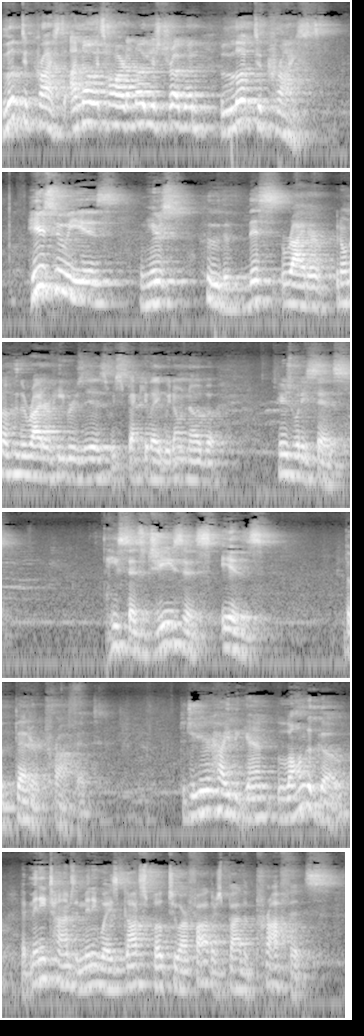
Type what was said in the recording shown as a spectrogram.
Look to Christ. I know it's hard. I know you're struggling. Look to Christ. Here's who he is, and here's who the, this writer, we don't know who the writer of Hebrews is. We speculate, we don't know, but here's what he says. He says, Jesus is the better prophet. Did you hear how he began? Long ago, at many times, in many ways, God spoke to our fathers by the prophets.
